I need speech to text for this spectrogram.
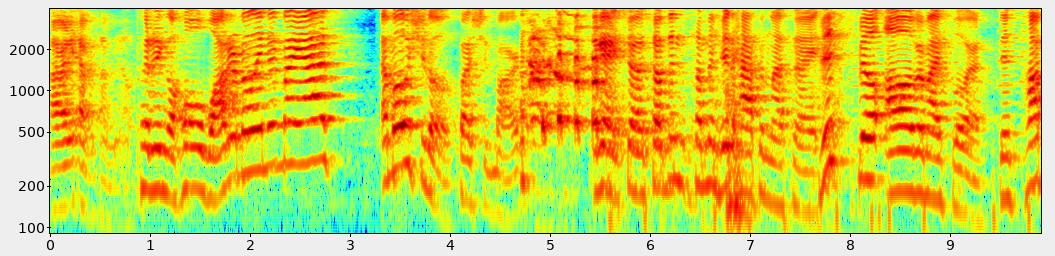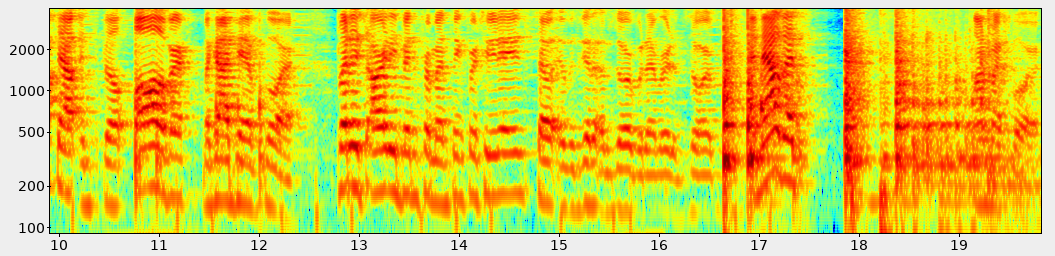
I already have a thumbnail. Putting a whole watermelon in my ass? Emotional? Question mark. okay, so something something did happen last night. This spilled all over my floor. This popped out and spilled all over my goddamn floor. But it's already been fermenting for two days, so it was gonna absorb whatever it absorbed. And now that's on my floor.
